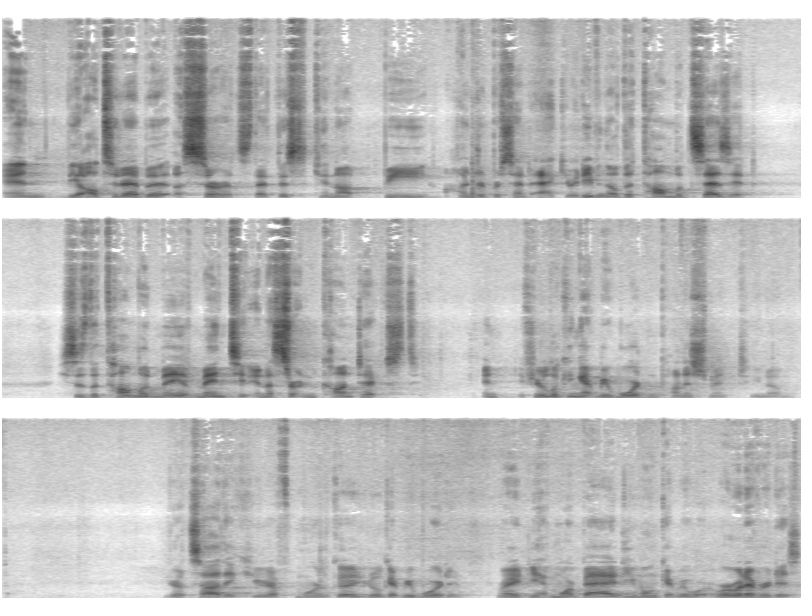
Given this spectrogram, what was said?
And the Alter Rebbe asserts that this cannot be 100% accurate, even though the Talmud says it. He says the Talmud may have meant it in a certain context, and if you're looking at reward and punishment, you know, you're a tzaddik, you have more good, you'll get rewarded, right? You have more bad, you won't get rewarded, or whatever it is.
